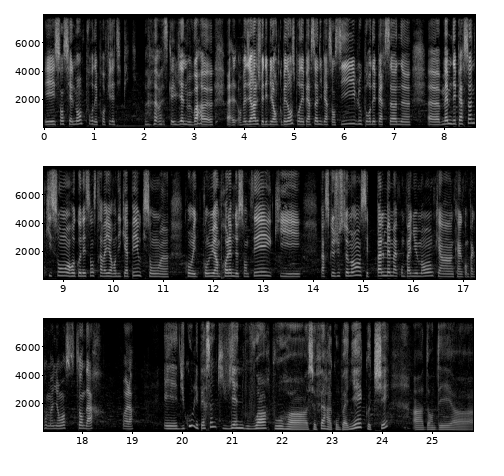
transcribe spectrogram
et essentiellement pour des profils atypiques. Parce qu'ils viennent me voir, euh, en fait, général, je fais des bilans de compétences pour des personnes hypersensibles ou pour des personnes, euh, euh, même des personnes qui sont en reconnaissance travailleurs handicapés ou qui, sont, qui, ont, eu- un problème de santé, qui, parce que justement, c'est pas le même accompagnement qu'un qu'un accompagnement standard. Voilà. Et du coup, les personnes qui viennent vous voir pour euh, se faire accompagner, coacher euh, dans des, euh,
